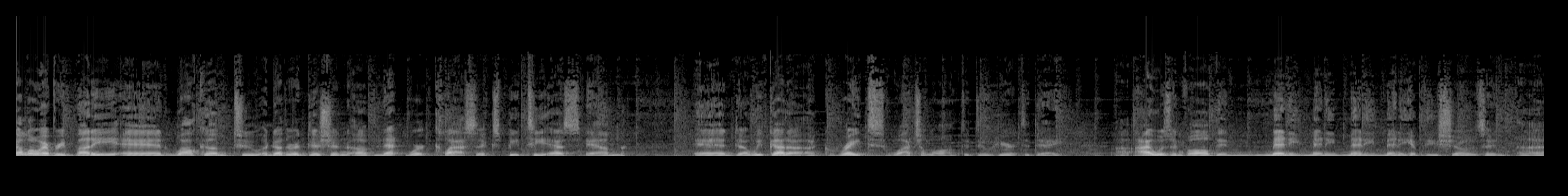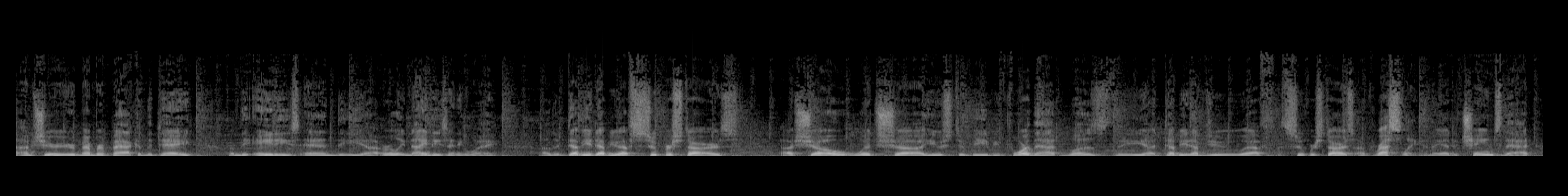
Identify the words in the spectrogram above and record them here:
Hello, everybody, and welcome to another edition of Network Classics, PTSM. And uh, we've got a, a great watch along to do here today. Uh, I was involved in many, many, many, many of these shows, and uh, I'm sure you remember back in the day from the 80s and the uh, early 90s anyway, uh, the WWF Superstars uh, show, which uh, used to be before that, was the uh, WWF Superstars of Wrestling, and they had to change that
